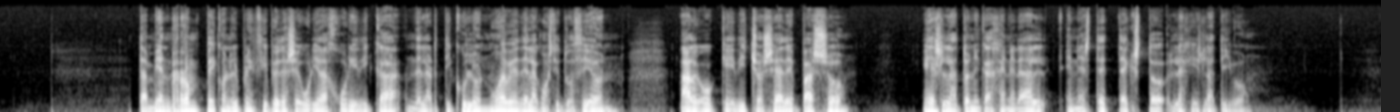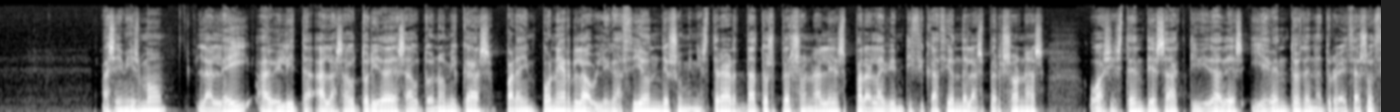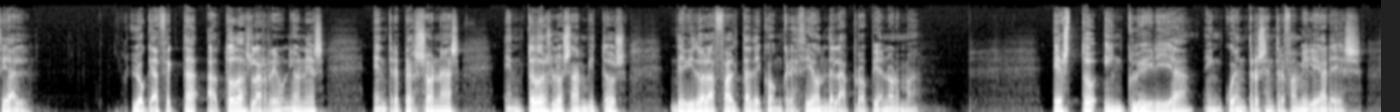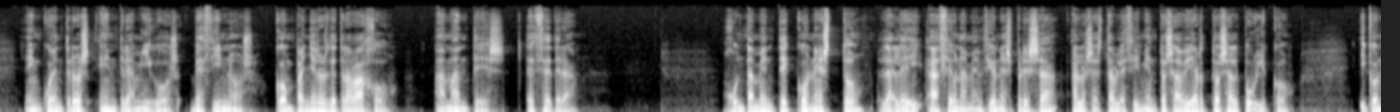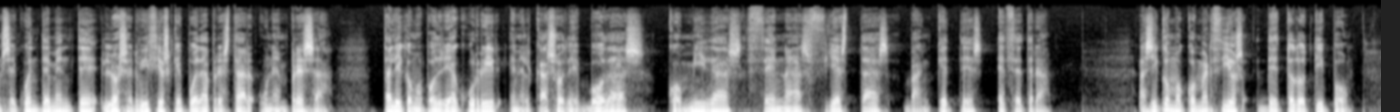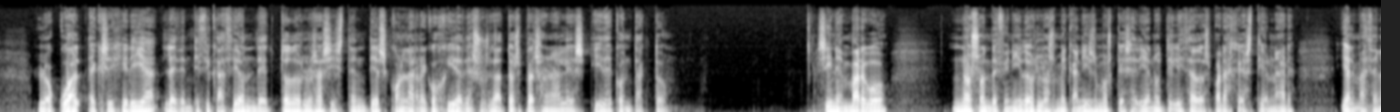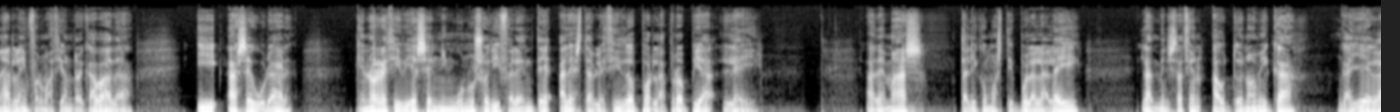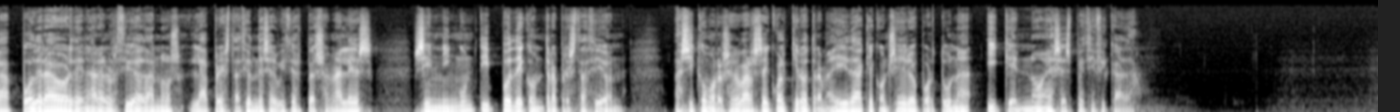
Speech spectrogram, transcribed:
También rompe con el principio de seguridad jurídica del artículo 9 de la Constitución, algo que, dicho sea de paso, es la tónica general en este texto legislativo. Asimismo, la ley habilita a las autoridades autonómicas para imponer la obligación de suministrar datos personales para la identificación de las personas o asistentes a actividades y eventos de naturaleza social, lo que afecta a todas las reuniones entre personas en todos los ámbitos debido a la falta de concreción de la propia norma. Esto incluiría encuentros entre familiares, encuentros entre amigos, vecinos, compañeros de trabajo, amantes, etc. Juntamente con esto, la ley hace una mención expresa a los establecimientos abiertos al público y consecuentemente los servicios que pueda prestar una empresa, tal y como podría ocurrir en el caso de bodas, comidas, cenas, fiestas, banquetes, etc., así como comercios de todo tipo, lo cual exigiría la identificación de todos los asistentes con la recogida de sus datos personales y de contacto. Sin embargo, no son definidos los mecanismos que serían utilizados para gestionar y almacenar la información recabada y asegurar que no recibiesen ningún uso diferente al establecido por la propia ley. Además, tal y como estipula la ley, la Administración Autonómica gallega podrá ordenar a los ciudadanos la prestación de servicios personales sin ningún tipo de contraprestación, así como reservarse cualquier otra medida que considere oportuna y que no es especificada.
